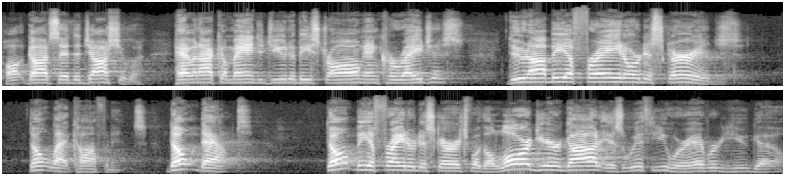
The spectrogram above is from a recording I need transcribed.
Paul, God said to Joshua, Haven't I commanded you to be strong and courageous? Do not be afraid or discouraged. Don't lack confidence. Don't doubt. Don't be afraid or discouraged, for the Lord your God is with you wherever you go.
